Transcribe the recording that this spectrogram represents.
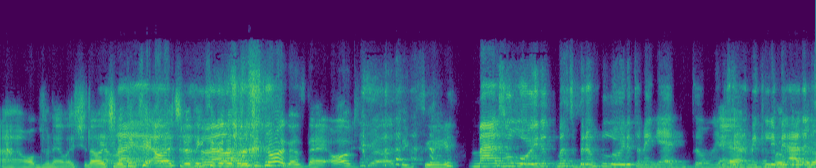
Ah, óbvio, né? A Latina, a Latina, Ela tem, que ser, a Latina tem que ser vendedora de drogas, né? Óbvio, ela tem que ser. Mas o loiro, mas o branco loiro também era. Então eles É, eram meio equilibrados loiro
